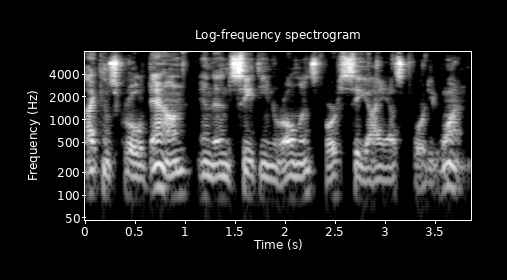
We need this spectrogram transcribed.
I can scroll down and then see the enrollments for CIS 41.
